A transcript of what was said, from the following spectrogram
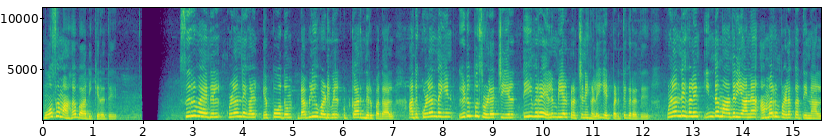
மோசமாக பாதிக்கிறது. சிறு வயதில் குழந்தைகள் எப்போதும் டபிள்யூ வடிவில் உட்கார்ந்திருப்பதால் அது குழந்தையின் இடுப்பு சுழற்சியில் தீவிர எலும்பியல் பிரச்சனைகளை ஏற்படுத்துகிறது. குழந்தைகளின் இந்த மாதிரியான அமரும் பழக்கத்தினால்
